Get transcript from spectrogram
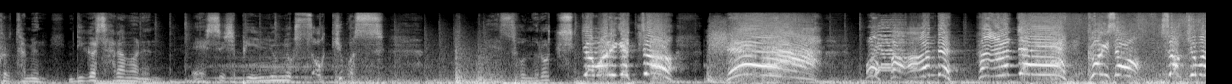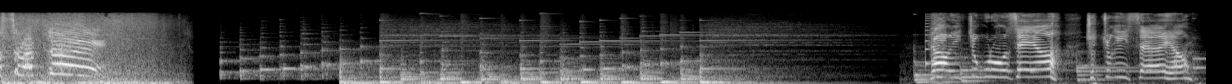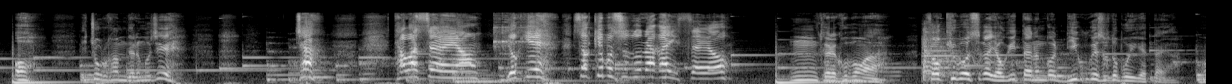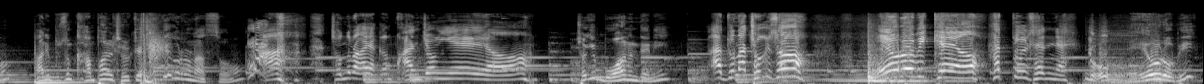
그렇다면 네가 사랑하는 SCP-166 서큐버스 내 손으로 죽여버리겠죠! 야! 어, 아, 안 돼! 아, 안 돼! 거기서 서큐버스를 안 돼! 형 이쪽으로 오세요. 저쪽에 있어요 형. 어, 이쪽으로 가면 되는 거지? 자, 다 왔어요 형. 여기에 서큐버스 누나가 있어요. 음, 그래, 코봉아. 서큐버스가 여기 있다는 걸 미국에서도 보이겠다, 야. 어? 아니, 무슨 간판을 저렇게 크게 걸어놨어? 아, 저 누나가 약간 관종이에요. 저기 뭐 하는 데니? 아 누나 저기서 에어로빅 해요. 핫둘 셋넷. 에어로빅?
